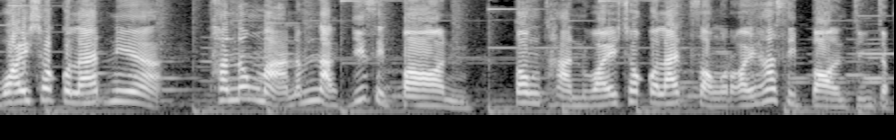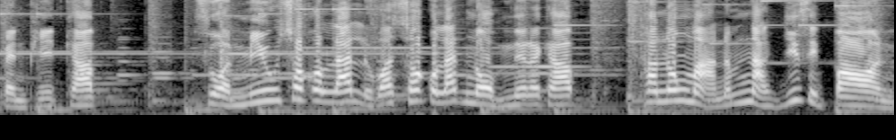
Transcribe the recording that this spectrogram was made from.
ไวท์ช็อกโกแลตเนี่ยถ้าน้องหมาน้ำหนัก 20 ปอนด์ต้องทานไวท์ช็อกโกแลต 250 ปอนด์จึงจะเป็นพิษครับ ส่วนมิลช็อกโกแลตหรือว่าช็อกโกแลตนมเนี่ยนะครับถ้าน้องหมาน้ำหนัก 20 ปอนด์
